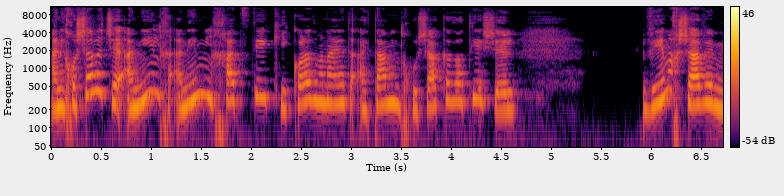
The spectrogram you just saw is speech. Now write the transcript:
אני חושבת שאני אני נלחצתי כי כל הזמן היית, הייתה מין תחושה כזאת של ואם עכשיו הם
